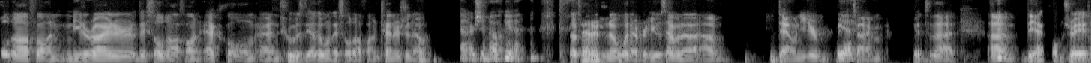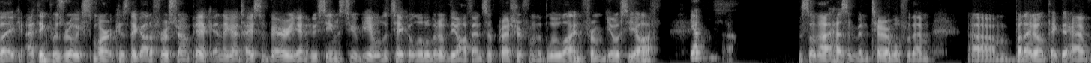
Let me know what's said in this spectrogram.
sold off on Niederreiter, they sold off on Ekholm, and who was the other one they sold off on? Tanner Jeannot. Tanner Jeannot, yeah. So Tanner Jeannot, whatever. He was having a, a down year big Yeah. time. Get to that. Um, the Ekholm trade, like I think, was really smart because they got a first round pick and they got Tyson Barrie, and who seems to be able to take a little bit of the offensive pressure from the blue line from Josi off. Yep. So that hasn't been terrible for them. Um, but I don't think they have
